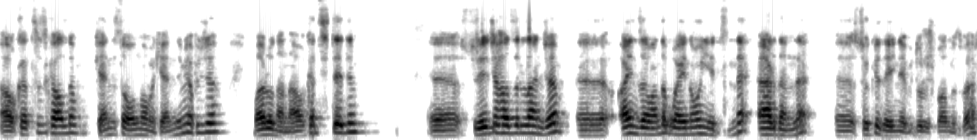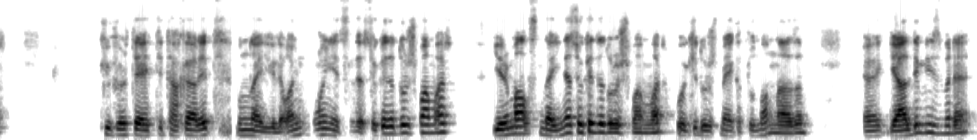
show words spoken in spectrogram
avukatsız kaldım. Kendi savunmamı kendim yapacağım. Barodan avukat istedim. E, süreci hazırlanacağım. E, aynı zamanda bu ayın 17'sinde Erdem'le e, Söke'de yine bir duruşmamız var. Küfür, tehdit, hakaret bununla ilgili ayın 17'sinde Söke'de duruşmam var. 26'sında yine Söke'de duruşmam var. Bu iki duruşmaya katılmam lazım. E, geldim İzmir'e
